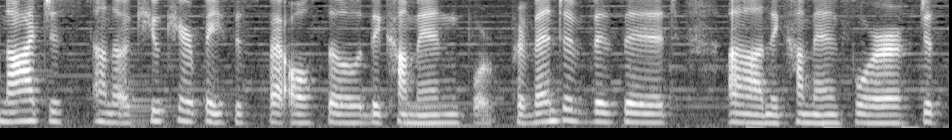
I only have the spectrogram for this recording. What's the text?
not just on the acute care basis, but also they come in for preventive visit. Uh, they come in for just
